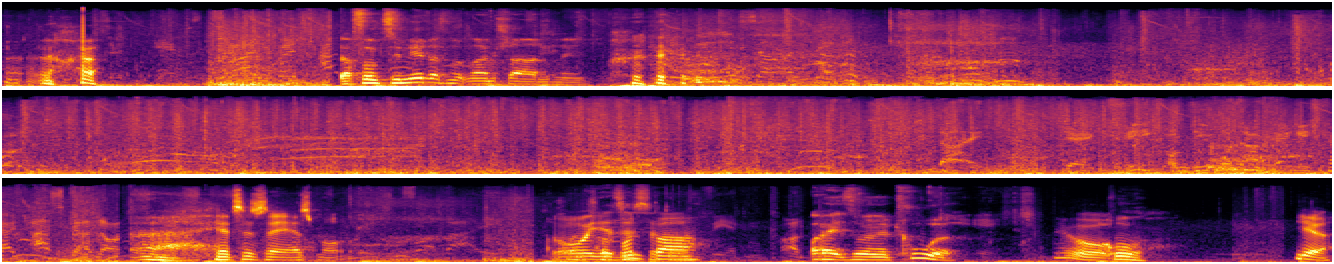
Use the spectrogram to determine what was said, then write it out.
da funktioniert das mit meinem Schaden nicht. Nein, der Krieg um die Unabhängigkeit Askalon. Jetzt ist er erstmal Oh, jetzt ist er verwundbar. da. Oh, so eine Truhe. Jo. Oh, Hier.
